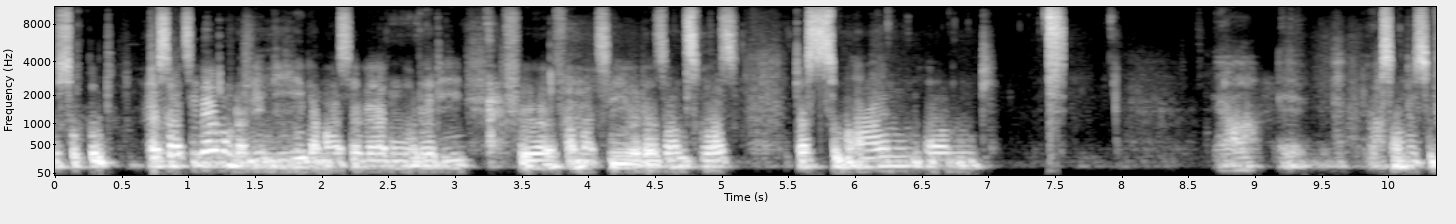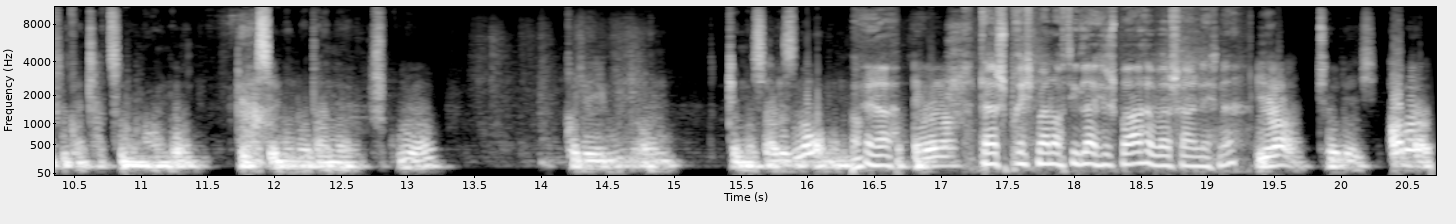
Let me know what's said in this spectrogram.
das ist doch gut. Besser als die Werbung, dann die Jägermeister werden oder die für Pharmazie oder sonst was. Das zum einen und ja, du hast auch nicht so viel Kontakt zu den anderen. Du hast immer nur deine Spurkollegen und dann ist alles in Ordnung. Ne? Ja. ja. Da spricht man auch die gleiche Sprache wahrscheinlich, ne? Ja, natürlich. Aber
